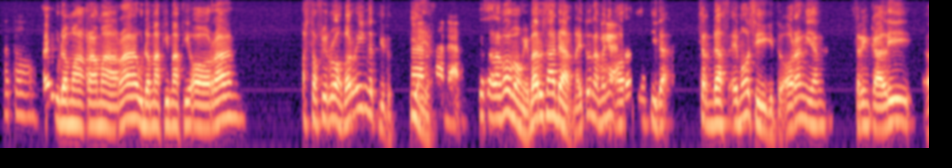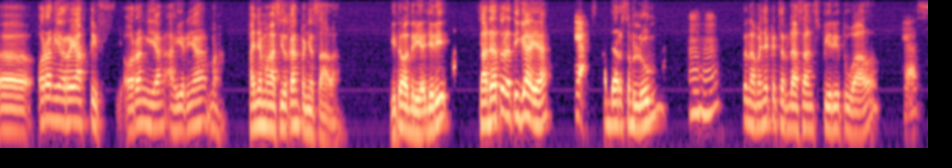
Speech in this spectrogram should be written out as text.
Betul. Saya udah marah-marah, udah maki-maki orang, astagfirullah, baru inget gitu. Baru Iya, iya, sadar. salah ngomong ya, baru sadar. Nah, itu namanya Iya. orang yang tidak cerdas emosi gitu. Orang yang sering kali eh, orang yang reaktif, orang yang akhirnya mah- hanya menghasilkan penyesalan. Gitu Audrey ya. Jadi sadar itu ada tiga ya. Ya. Sadar sebelum, Mhm. itu namanya kecerdasan spiritual. Yes.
